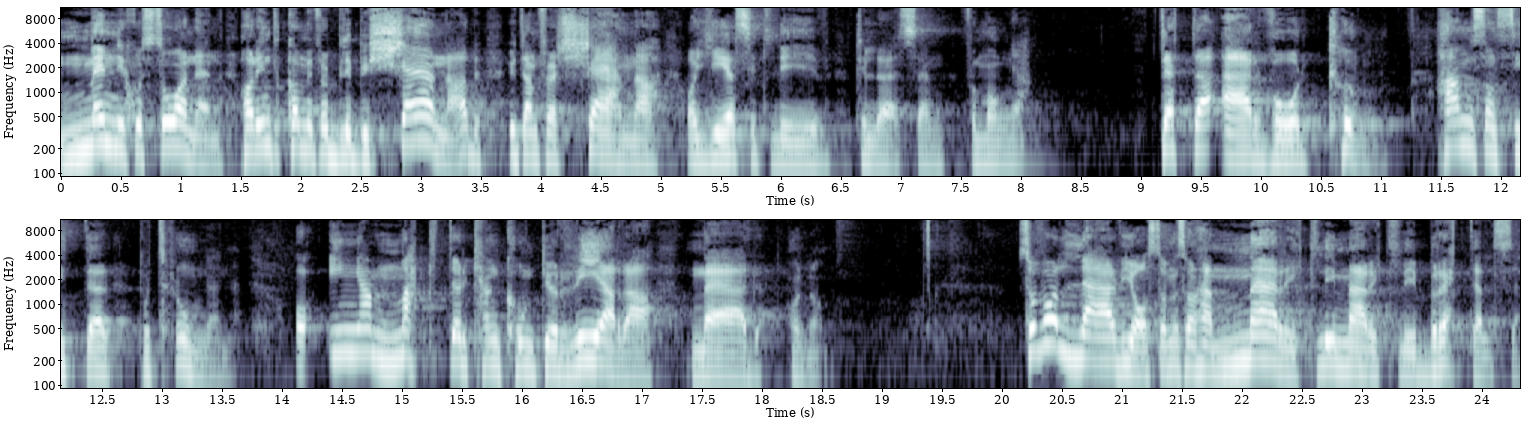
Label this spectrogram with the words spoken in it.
Människosonen har inte kommit för att bli betjänad utan för att tjäna och ge sitt liv till lösen för många. Detta är vår kung, han som sitter på tronen. Och inga makter kan konkurrera med honom. Så vad lär vi oss av en sån här märklig, märklig berättelse?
